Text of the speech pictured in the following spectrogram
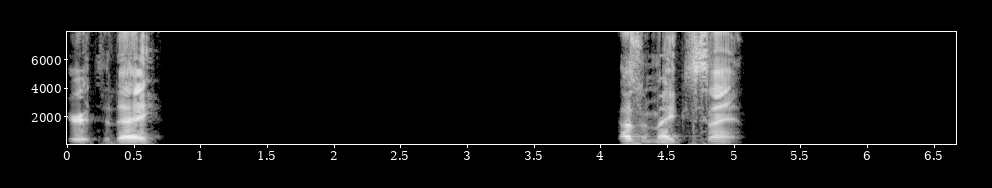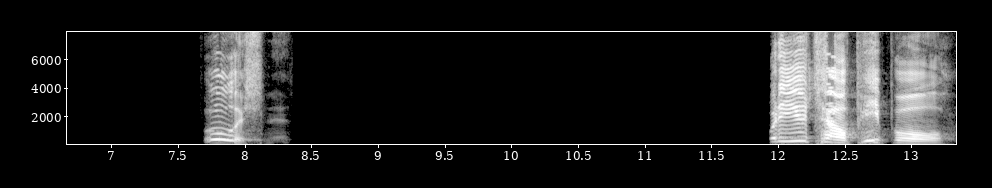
hear it today? Doesn't make sense. Foolishness. What do you tell people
